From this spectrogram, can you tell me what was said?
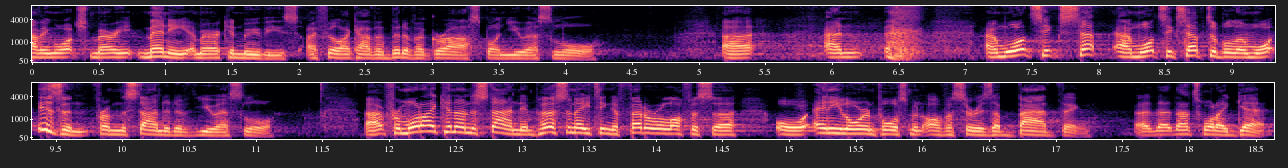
Having watched many American movies, I feel like I have a bit of a grasp on US law. Uh, and, and, what's accept, and what's acceptable and what isn't from the standard of US law. Uh, from what I can understand, impersonating a federal officer or any law enforcement officer is a bad thing. Uh, that, that's what I get.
